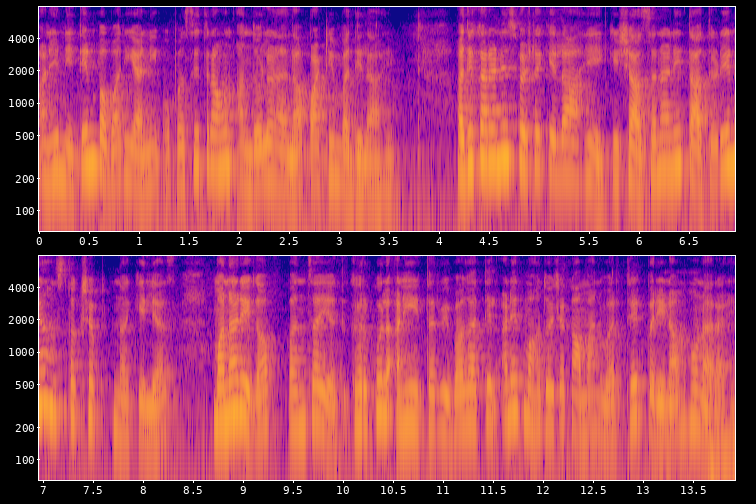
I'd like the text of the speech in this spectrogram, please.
आणि नितीन पवार यांनी उपस्थित राहून आंदोलनाला पाठिंबा दिला आहे. अधिकाऱ्यांनी स्पष्ट केलं आहे की शासनाने तातडीने हस्तक्षेप न केल्यास मनरेगा पंचायत घरकुल आणि इतर विभागातील अनेक महत्त्वाच्या कामांवर थेट परिणाम होणार आहे.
